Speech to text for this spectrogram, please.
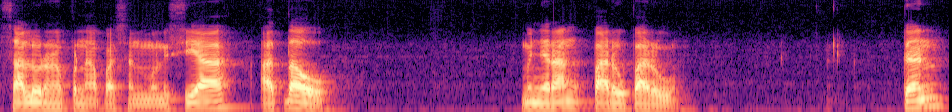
saluran pernapasan manusia atau menyerang paru-paru. Dan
